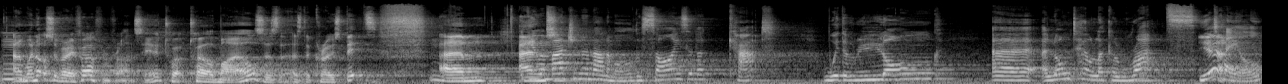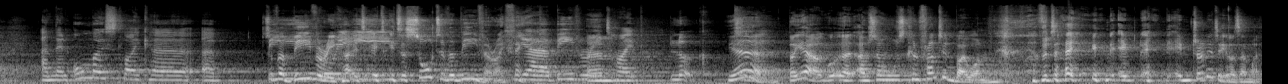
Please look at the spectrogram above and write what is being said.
Mm. and we're not so very far from France here. Tw- Twelve miles as the, as the crow spits. Um, and Mm. you imagine an animal the size of a cat with a long, uh, a long tail like a rat's Yeah. tail, and then almost like a, a sort of a beavery. kind- It's, it's, it's a sort of a beaver, I think. yeah, beavery Um, type look. Yeah, but yeah, uh, someone was confronted by one the other day in, in, in Trinity or somewhere.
